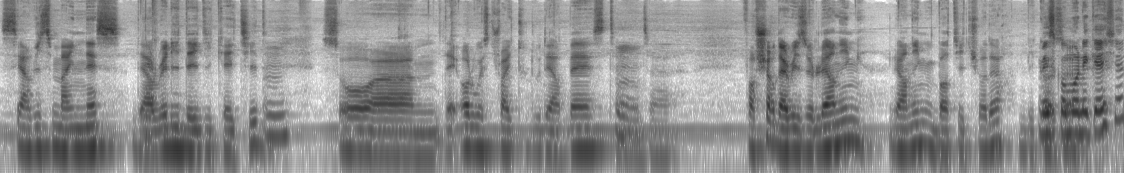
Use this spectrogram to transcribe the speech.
service mindedness. They are really dedicated. Mm. So um, they always try to do their best, Mm. and uh, for sure there is a learning learning about each other because. uh, Miscommunication.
